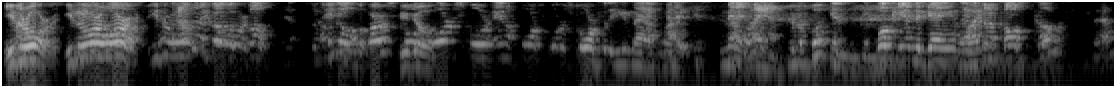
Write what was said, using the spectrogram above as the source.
Either nice. or. Either, either or, or works. Either or. I'm going to go with both. So I'm go first quarter, quarter score and a fourth quarter score for the UMass minute, minute man. You're going to bookend the game. Bookend the game. That's like going to cost the cover. Yeah.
